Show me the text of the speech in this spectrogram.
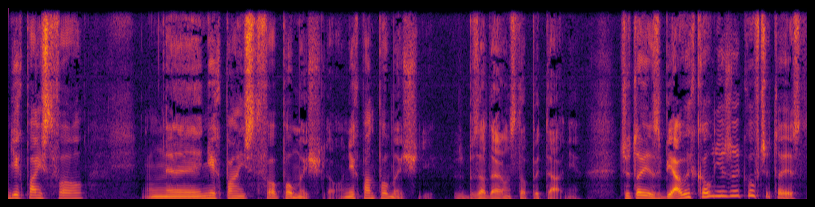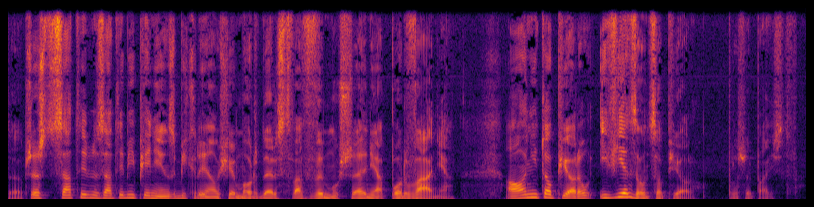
niech Państwo e, niech Państwo pomyślą, niech Pan pomyśli, zadając to pytanie. Czy to jest białych kołnierzyków, czy to jest to? Przecież za, tym, za tymi pieniędzmi kryją się morderstwa, wymuszenia, porwania. A oni to piorą i wiedzą, co piorą, proszę Państwa.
